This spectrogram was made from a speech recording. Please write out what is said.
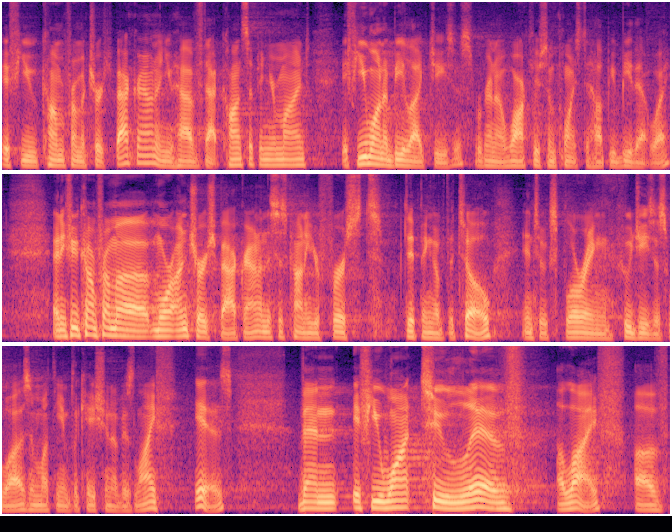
if you come from a church background and you have that concept in your mind. If you want to be like Jesus, we're going to walk through some points to help you be that way. And if you come from a more unchurched background, and this is kind of your first dipping of the toe into exploring who Jesus was and what the implication of his life is, then if you want to live a life of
